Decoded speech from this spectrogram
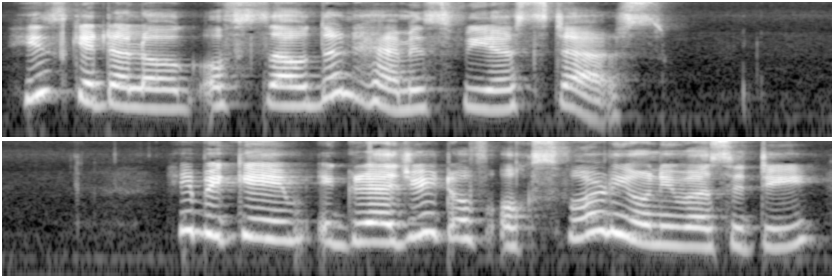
his catalogue of southern hemisphere stars. He became a graduate of Oxford University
